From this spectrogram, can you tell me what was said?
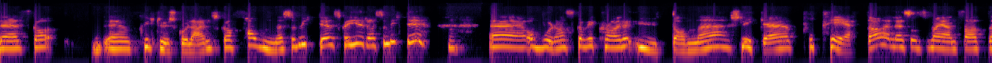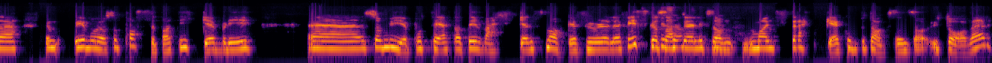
det skal kulturskolelæreren skal favne så mye, skal gjøre så mye. Mm. Eh, og hvordan skal vi klare å utdanne slike poteter? Eller sånn som jeg sa, at eh, vi må jo også passe på at det ikke blir eh, så mye potet at de verken smaker fugl eller fisk. Altså at liksom, man strekker kompetansen så utover.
